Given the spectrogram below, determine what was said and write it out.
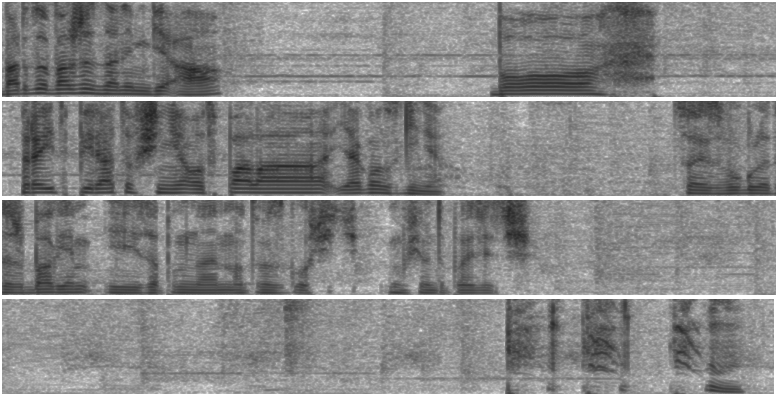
Bardzo ważne zdaniem GA, bo trade piratów się nie odpala, jak on zginie. Co jest w ogóle też bugiem i zapominałem o tym zgłosić. Musimy to powiedzieć.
